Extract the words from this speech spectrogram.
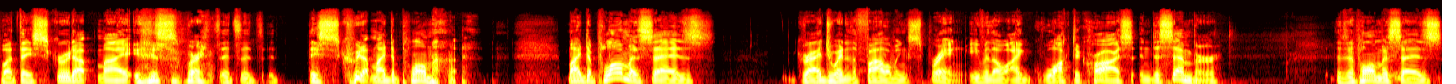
but they screwed up my. This is where it's, it's, it's it, they screwed up my diploma. my diploma says graduated the following spring, even though I walked across in December. The diploma says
